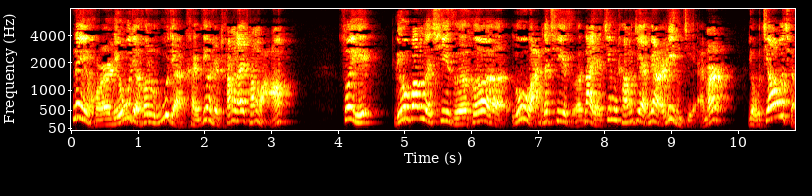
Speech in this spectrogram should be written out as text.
那会儿刘家和卢家肯定是常来常往，所以刘邦的妻子和卢绾的妻子那也经常见面，拎姐们儿有交情。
